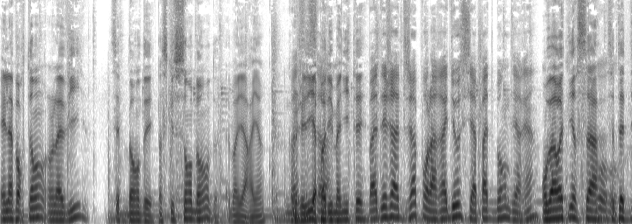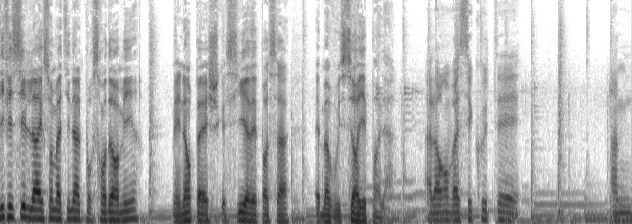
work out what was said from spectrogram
et l'important dans la vie, c'est de bander. Parce que sans bande, eh ben il y a rien. Quoi. Comme Bah, j'ai dit, il y a ça. pas d'humanité. Bah déjà, déjà pour la radio, s'il y a pas de bande, il y a rien. On va retenir ça. Oh. C'est peut-être difficile l'érection matinale pour s'endormir, mais n'empêche que s'il y avait pas ça, eh ben vous seriez pas là. Alors on va s'écouter un-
